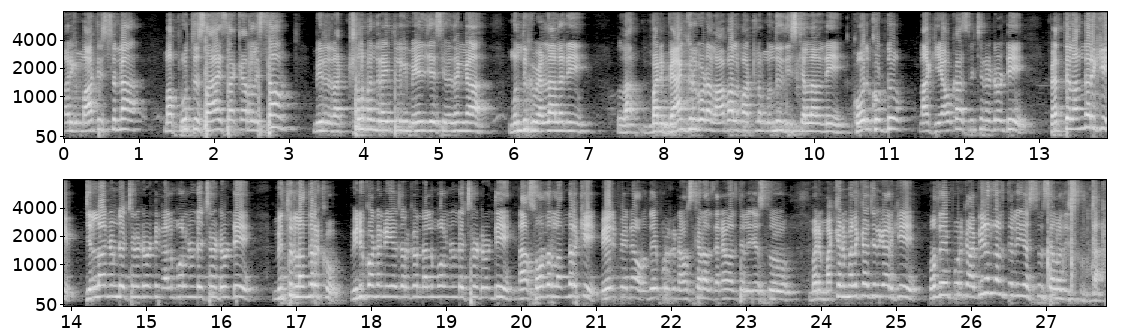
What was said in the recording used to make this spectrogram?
వారికి మాటిస్తున్నా మా పూర్తి సహాయ సహకారాలు ఇస్తాం. మీరు లక్షల మంది రైతులకి మేలు చేసే విధంగా ముందుకు వెళ్ళాలని లా- మరి బ్యాంకును కూడా లాభాల బాటలో ముందుకు తీసుకెళ్ళాలని కోరుకుంటూ నాకు ఈ అవకాశం ఇచ్చినటువంటి పెద్దలందరికీ జిల్లా నుండి వచ్చినటువంటి నలుమూల నుండి వచ్చినటువంటి మిత్రులందరికీ వినుకొండ నియోజకవర్గం నలుమూల నుండి వచ్చినటువంటి నా సోదరులందరికీ పేరుపైన హృదయపూర్వక నమస్కారాలు ధన్యవాదాలు తెలియజేస్తూ మరి మక్కన మల్లికార్జున గారికి హృదయపూర్వక అభినందనలు తెలియజేస్తూ సెలవు తీసుకుంటున్నాను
